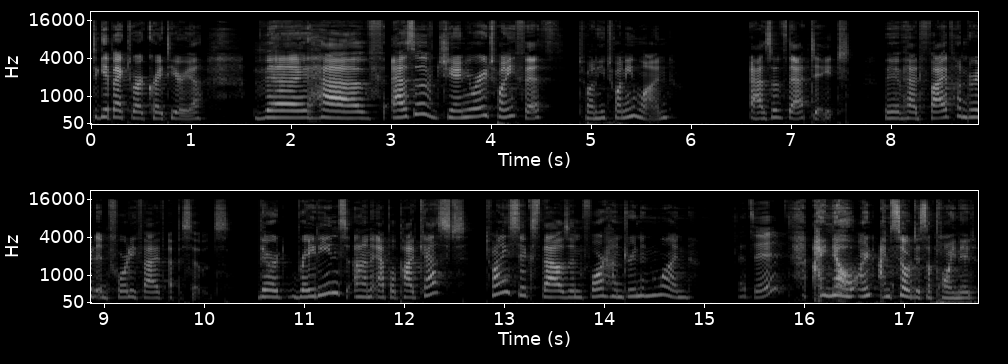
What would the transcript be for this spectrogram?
to get back to our criteria, they have as of January twenty fifth, twenty twenty one, as of that date, they have had 545 episodes. Their ratings on Apple Podcast 26,401. That's it? I know. aren't- I'm so disappointed.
